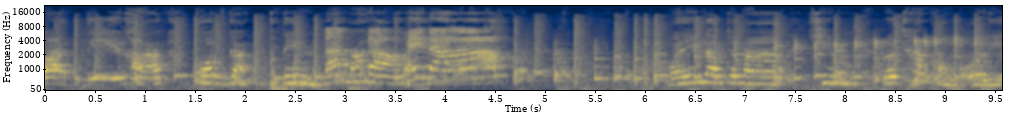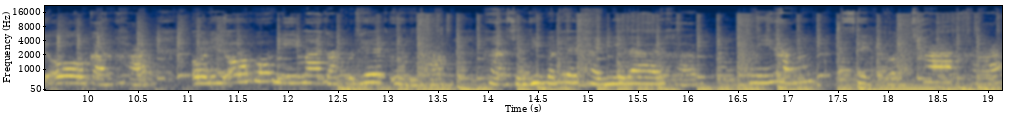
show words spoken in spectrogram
วัสดีครับพบกับตินตั้งดาวไม่ดาวันนี้เราจะมาชิมรสชาติของโอรีโอกันครับโอรีโอพวกนี้มาจากประเทศอื่นครับ หาซื้อที่ประเทศไทยไม่ได้ครับ มีทั้งสิบรสชาติครับ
